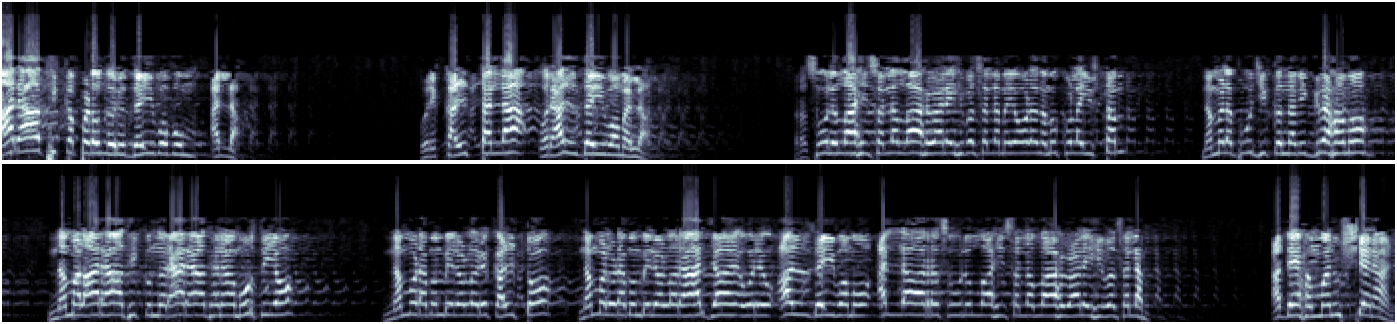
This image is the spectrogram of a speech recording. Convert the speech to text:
ആരാധിക്കപ്പെടുന്ന ഒരു ദൈവവും അല്ല. ഒരു കൾട്ടല്ല ഒരാൾ ദൈവമല്ല റസൂലുള്ളാഹി സല്ലാഹു അലഹി വസല്ലമയോട് നമുക്കുള്ള ഇഷ്ടം നമ്മളെ പൂജിക്കുന്ന വിഗ്രഹമോ നമ്മൾ ആരാധിക്കുന്ന ഒരു ആരാധനാമൂർത്തിയോ നമ്മുടെ മുമ്പിലുള്ള ഒരു കൾട്ടോ നമ്മളുടെ മുമ്പിലുള്ള ഒരു ആർജ ഒരു അൽ ദൈവമോ അല്ല റസൂലുള്ളാഹി സല്ലാഹു അലഹി വസല്ലം. അദ്ദേഹം മനുഷ്യനാണ്.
